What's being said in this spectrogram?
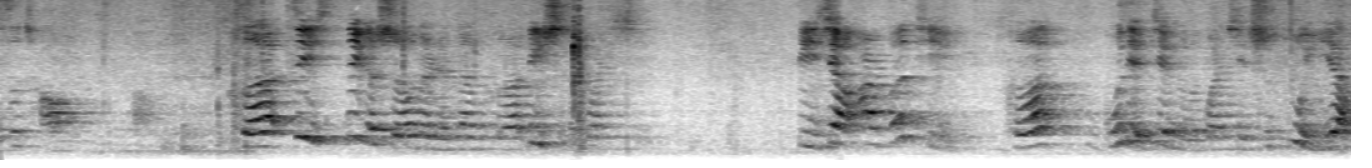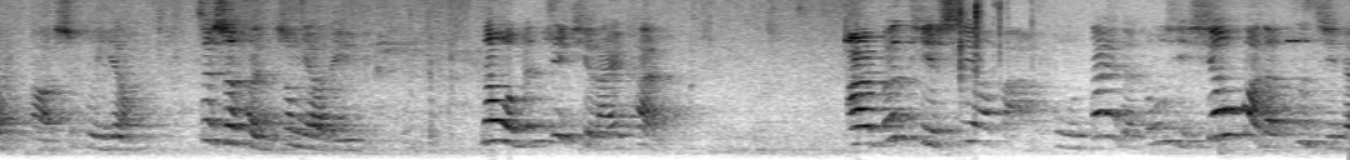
思潮啊，和这那个时候的人们和历史的关系，比较阿尔伯提和古典建筑的关系是不一样啊，是不一样，这是很重要的一点。那我们具体来看，阿尔本体是要把古代的东西消化到自己的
